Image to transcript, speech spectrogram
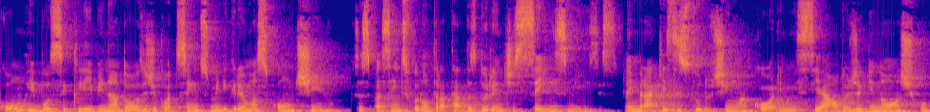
com ribociclib na dose de 400 mg contínuo. Essas pacientes foram tratadas durante seis meses. Lembrar que esse estudo tinha uma core inicial do diagnóstico,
